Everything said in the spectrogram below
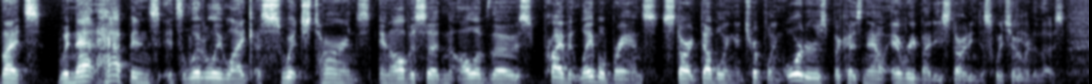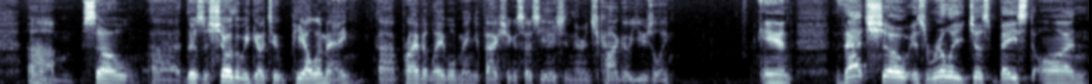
But when that happens, it's literally like a switch turns, and all of a sudden, all of those private label brands start doubling and tripling orders because now everybody's starting to switch over to those. Um, so uh, there's a show that we go to, PLMA, uh, Private Label Manufacturing Association. They're in Chicago usually, and that show is really just based on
